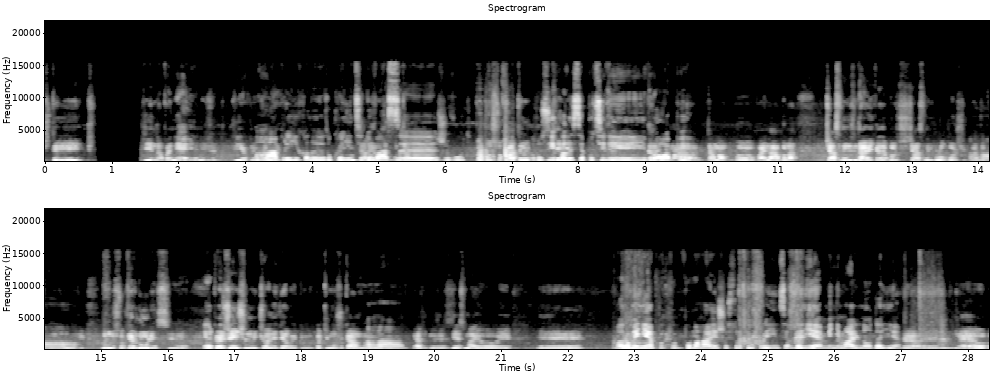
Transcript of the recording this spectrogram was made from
4, шли на войне, и они же приехали в А, Гамбит. приїхали українці Да, до вас живу там, э, живуть. Потому что хаты... Роз'їхалися по цілій Да, Європі. нема. Там э, е, война была. Сейчас не знаю, когда был сейчас не было больше. Ага. Думаю, что вернулись. Е-, е К женщинам ничего не делают, м, мужикам. Е, ага. Я, э, здесь мою э, А Румунія допомагає щось трохи українцям, Сі- дає, да. мінімально дає. да, э, ну,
